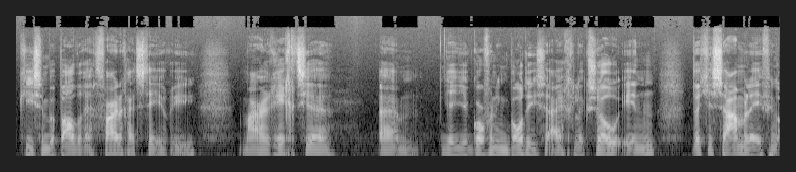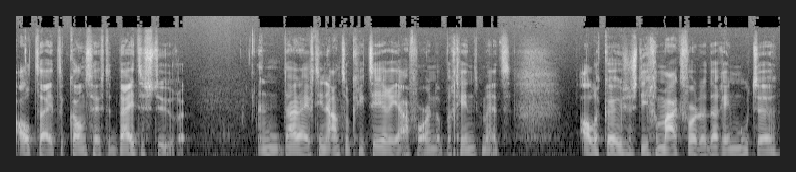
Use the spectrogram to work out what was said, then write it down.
kies een bepaalde rechtvaardigheidstheorie, maar richt je, um, je, je governing bodies eigenlijk zo in dat je samenleving altijd de kans heeft het bij te sturen. En daar heeft hij een aantal criteria voor. En dat begint met alle keuzes die gemaakt worden daarin moeten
